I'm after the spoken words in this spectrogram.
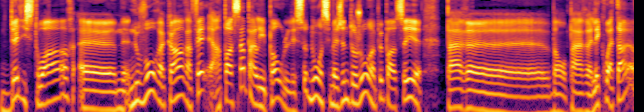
de l'histoire. nouveau record, en fait, en passant par les pôles. Et ça, nous, on s'imagine toujours un peu passer par bon, par l'équateur.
